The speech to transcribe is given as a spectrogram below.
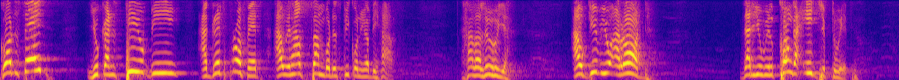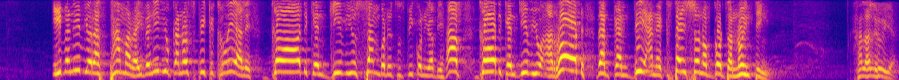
God said, you can still be a great prophet. I will have somebody speak on your behalf. Hallelujah. I'll give you a rod that you will conquer Egypt with. Even if you're a stammerer, even if you cannot speak clearly, God can give you somebody to speak on your behalf. God can give you a rod that can be an extension of God's anointing. Hallelujah.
